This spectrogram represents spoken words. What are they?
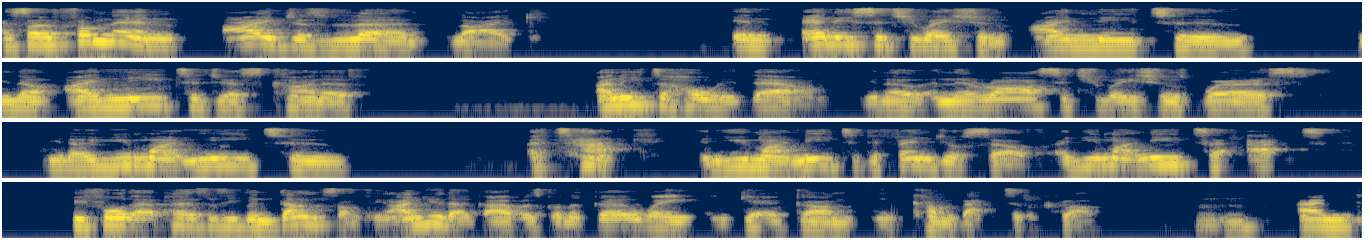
And so from then, I just learned like in any situation, I need to you know, I need to just kind of, I need to hold it down, you know, and there are situations where, you know, you might need to attack and you might need to defend yourself and you might need to act before that person's even done something. I knew that guy was going to go away and get a gun and come back to the club. Mm-hmm. And,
